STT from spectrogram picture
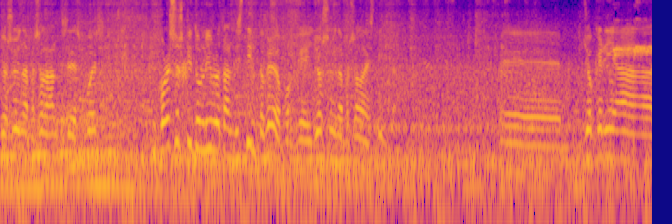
Yo soy una persona antes y después y por eso he escrito un libro tan distinto, creo, porque yo soy una persona distinta. Eh, yo quería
